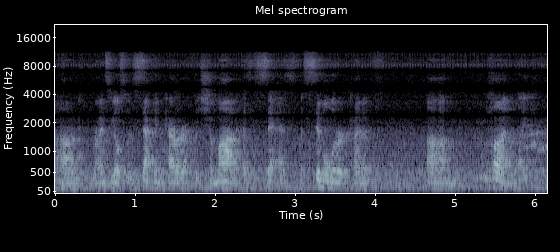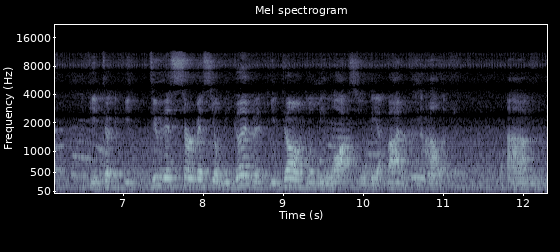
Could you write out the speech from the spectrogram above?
Um, it reminds me also the second paragraph of the Shema has a, has a similar kind of um, pun, like if you, do, if you do this service, you'll be good, but if you don't, you'll be lost. You'll be avad with an aleph. Um,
